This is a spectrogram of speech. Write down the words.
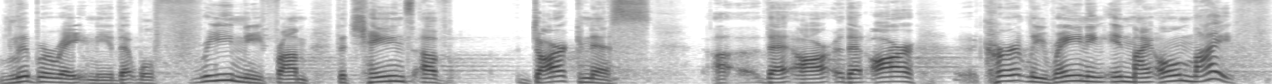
liberate me, that will free me from the chains of darkness uh, that, are, that are currently reigning in my own life.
